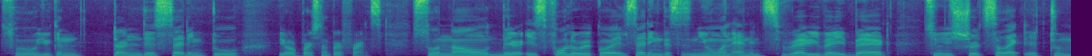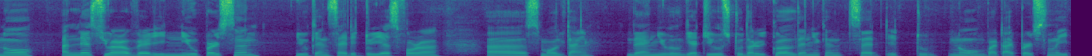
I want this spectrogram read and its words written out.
so you can turn this setting to your personal preference. So now there is follow recoil setting. This is new one and it's very very bad. So you should select it to no. Unless you are a very new person you can set it to yes for a, a small time. Then you will get used to the recoil. Then you can set it to no. But i personally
